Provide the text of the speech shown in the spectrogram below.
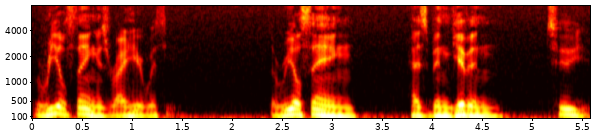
real thing is right here with you. The real thing has been given to you.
